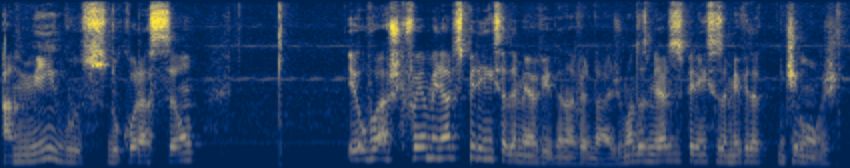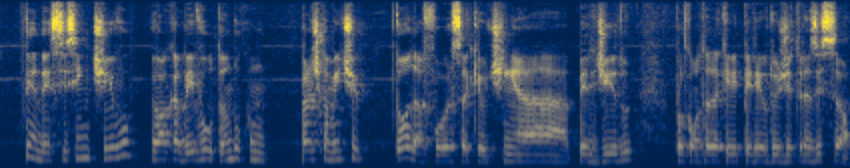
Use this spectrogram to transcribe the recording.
amigos do coração. Eu acho que foi a melhor experiência da minha vida, na verdade, uma das melhores experiências da minha vida de longe. Tendo esse incentivo, eu acabei voltando com praticamente toda a força que eu tinha perdido por conta daquele período de transição.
